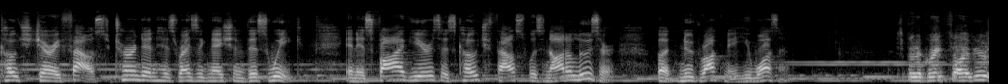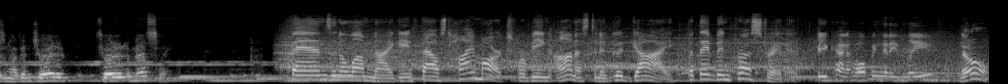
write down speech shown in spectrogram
Coach Gerry Faust turned in his resignation this week. In his five years as coach, Faust was not a loser, but Knute Rockne, he wasn't. It's been a great five years, and I've enjoyed it, enjoyed it immensely. Fans and alumni gave Faust high marks for being honest and a good guy, but they've been frustrated. Were you kind of hoping that he'd leave? No.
